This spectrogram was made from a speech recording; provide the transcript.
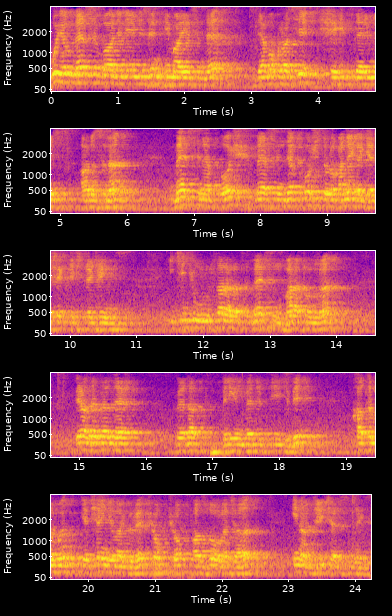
Bu yıl Mersin Valiliğimizin himayesinde demokrasi şehitlerimiz anısına Mersin'e koş, Mersin'de koş sloganıyla gerçekleştireceğimiz ikinci uluslararası Mersin Maratonu'na biraz evvel de Vedat Bey'in belirttiği gibi katılımın geçen yıla göre çok çok fazla olacağı inancı içerisindeyiz.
